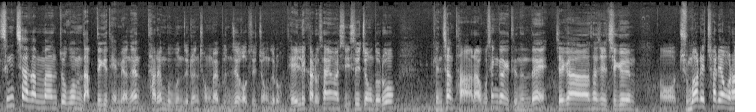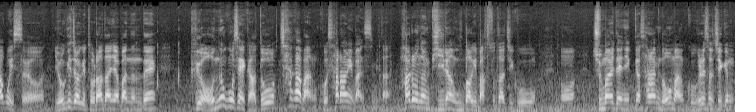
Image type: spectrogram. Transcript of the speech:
승차감만 조금 납득이 되면은 다른 부분들은 정말 문제가 없을 정도로 데일리카로 사용할 수 있을 정도로 괜찮다라고 생각이 드는데 제가 사실 지금 어, 주말에 촬영을 하고 있어요 여기저기 돌아다녀 봤는데 그 어느 곳에 가도 차가 많고 사람이 많습니다. 하루는 비랑 우박이 막 쏟아지고 어, 주말 되니까 사람이 너무 많고 그래서 지금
